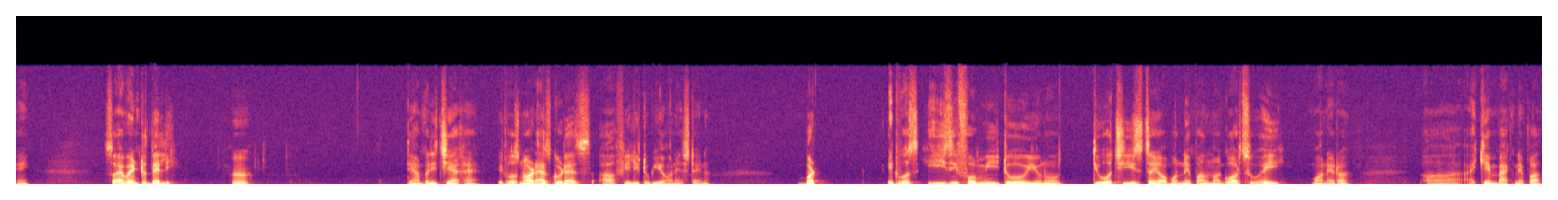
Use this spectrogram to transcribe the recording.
है? So I went to Delhi. त्यहाँ पनि चिया खाएँ। It was not as good as Filli to be honest होइन? But it was easy for me to you know त्यो चिज चाहिँ अब नेपालमा गर्छु है भनेर आई केम ब्याक नेपाल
